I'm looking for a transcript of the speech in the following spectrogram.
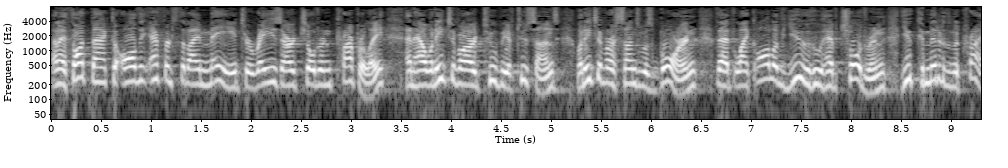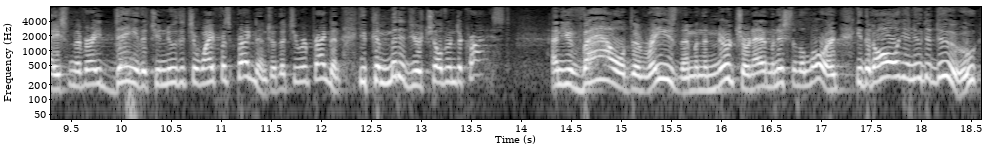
And I thought back to all the efforts that I made to raise our children properly, and how when each of our two, we have two sons, when each of our sons was born, that like all of you who have children, you committed them to Christ from the very day that you knew that your wife was pregnant or that you were pregnant. You committed your children to Christ. And you vowed to raise them in the nurture and admonition of the Lord. You did all you knew to do.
